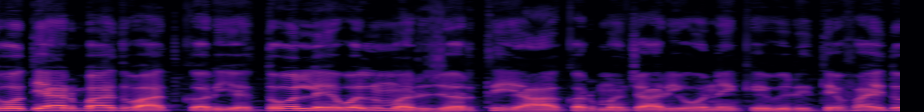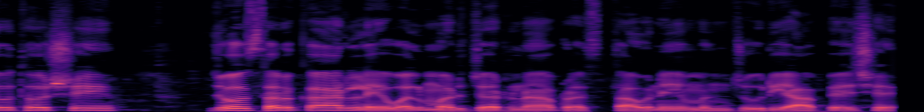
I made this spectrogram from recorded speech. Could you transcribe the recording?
તો ત્યારબાદ વાત કરીએ તો લેવલ મર્જરથી આ કર્મચારીઓને કેવી રીતે ફાયદો થશે? જો સરકાર લેવલ મર્જરના પ્રસ્તાવને મંજૂરી આપે છે,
